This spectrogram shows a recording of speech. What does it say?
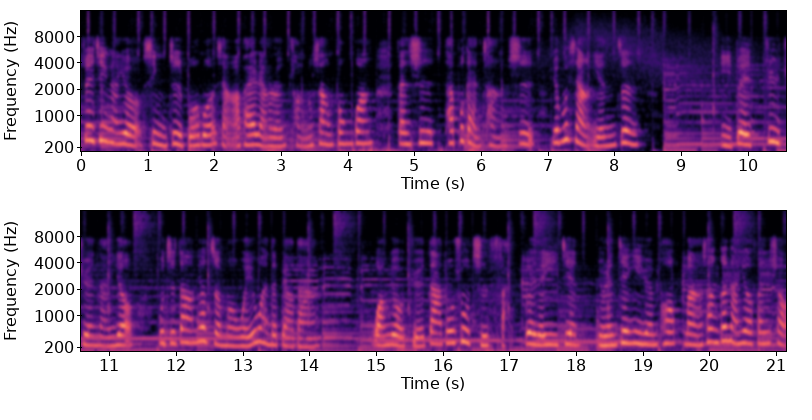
最近男友兴致勃勃想要拍两人床上风光，但是他不敢尝试，又不想严正以对拒绝男友，不知道要怎么委婉的表达。网友绝大多数持反对的意见，有人建议原 po 马上跟男友分手，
